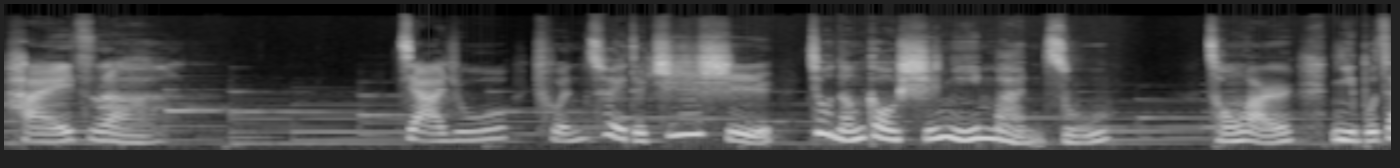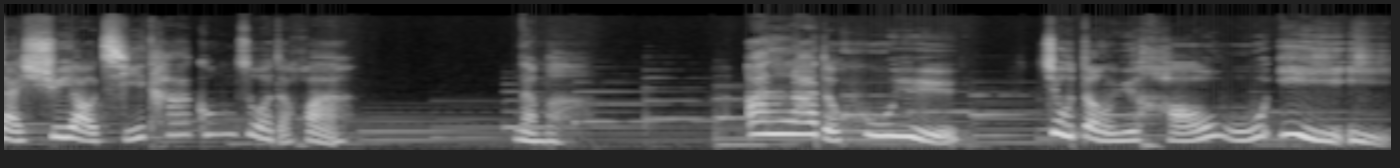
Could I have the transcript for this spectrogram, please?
孩子啊！假如纯粹的知识就能够使你满足，从而你不再需要其他工作的话，那么安拉的呼吁就等于毫无意义。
